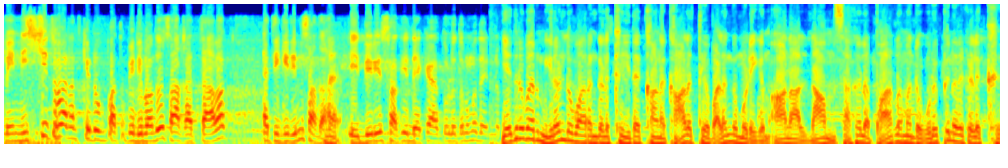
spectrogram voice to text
මේ නිශ්චිත වනත් කෙටුම්පත පිළිබඳව සාකච්ඡාවක් ඇති කිරීම සඳහා ඉදිරි සති දෙක ඇතුළතම දෙන්න எதிர்வரும் இரண்டு வாரங்களுக்கு இதற்கான காலத்தை வழங்க முடியும் ஆனால் நாம் சகல பார்லமெண்ட் உறுப்பினர்களுக்கு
